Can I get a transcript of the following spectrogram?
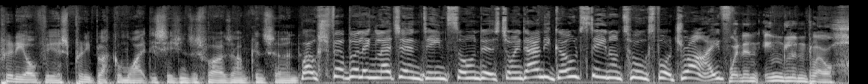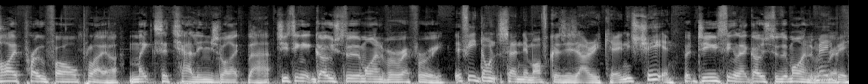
pretty obvious, pretty black and white decisions as far as I'm concerned. Welsh footballing legend Dean Saunders joined Andy Goldstein on Talksport Drive. When an England player, a high profile player, makes a challenge like that, do you think it goes through the mind of a referee? If he don't send him off because he's Harry Kane, he's cheating. But do you think that goes through the mind of a Maybe,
